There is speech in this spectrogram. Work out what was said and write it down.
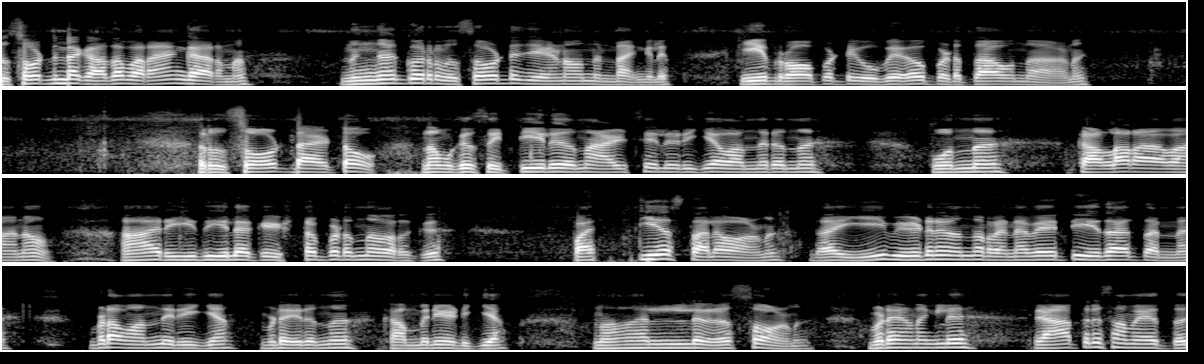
റിസോർട്ടിന്റെ കഥ പറയാൻ കാരണം നിങ്ങൾക്കൊരു റിസോർട്ട് ചെയ്യണമെന്നുണ്ടെങ്കിലും ഈ പ്രോപ്പർട്ടി ഉപയോഗപ്പെടുത്താവുന്നതാണ്. റിസോർട്ടായിട്ടോ നമുക്ക് സിറ്റിയിൽ നിന്ന് ആഴ്ചയിലൊരിക്കൽ വന്നിരുന്ന് ഒന്ന് കളറാവാനോ ആ രീതിയിലൊക്കെ ഇഷ്ടപ്പെടുന്നവർക്ക് പറ്റിയ സ്ഥലമാണ്. ഇതാ ഈ വീടിനെ ഒന്ന് റെനോവേറ്റ് ചെയ്താൽ തന്നെ ഇവിടെ വന്നിരിക്കാം. ഇവിടെ ഇരുന്ന് കമ്പനി അടിക്കാം. നല്ല രസമാണ്. ഇവിടെയാണെങ്കിൽ രാത്രി സമയത്ത്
